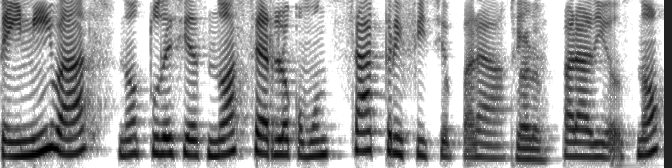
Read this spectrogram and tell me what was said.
te inhibas, ¿no? Tú decías no hacerlo como un sacrificio para, Claro. para Dios, ¿no?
